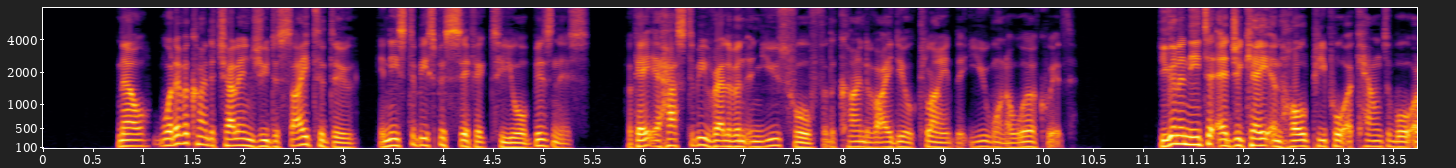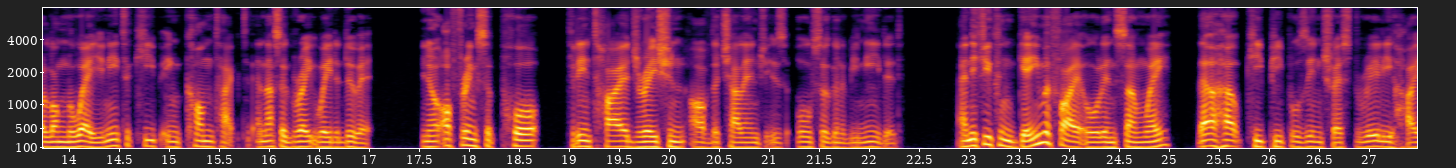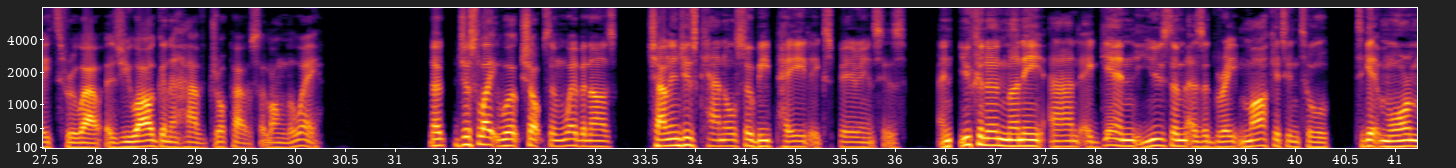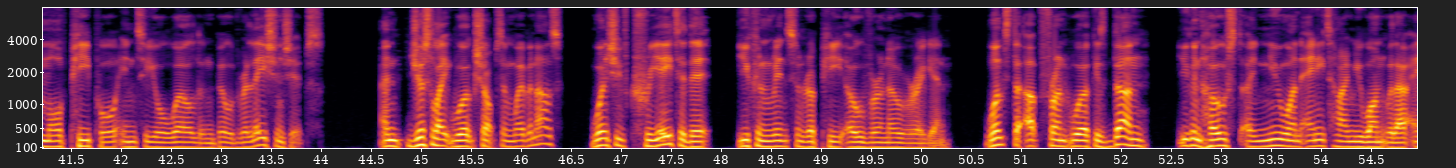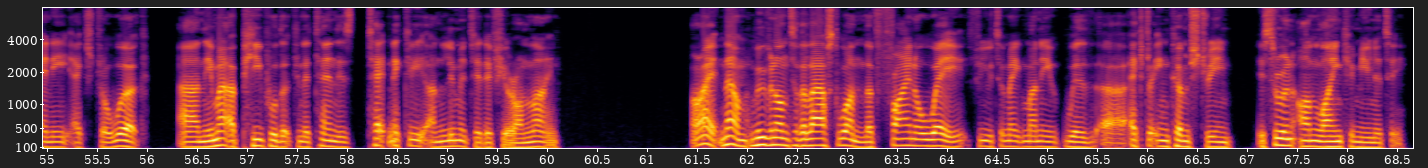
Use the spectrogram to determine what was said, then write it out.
Now, whatever kind of challenge you decide to do, it needs to be specific to your business. Okay. It has to be relevant and useful for the kind of ideal client that you want to work with. You're going to need to educate and hold people accountable along the way. You need to keep in contact. And that's a great way to do it. You know, offering support for the entire duration of the challenge is also going to be needed. And if you can gamify it all in some way, that'll help keep people's interest really high throughout as you are going to have dropouts along the way. Now, just like workshops and webinars, Challenges can also be paid experiences and you can earn money and again use them as a great marketing tool to get more and more people into your world and build relationships. And just like workshops and webinars, once you've created it, you can rinse and repeat over and over again. Once the upfront work is done, you can host a new one anytime you want without any extra work. And the amount of people that can attend is technically unlimited if you're online. All right. Now moving on to the last one. The final way for you to make money with uh, extra income stream is through an online community.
